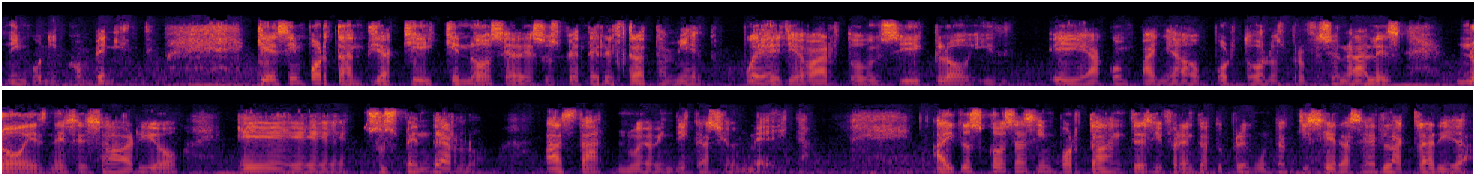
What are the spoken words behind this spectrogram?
ningún inconveniente. ¿Qué es importante aquí? Que no se debe suspender el tratamiento. Puede llevar todo un ciclo y acompañado por todos los profesionales, no es necesario eh, suspenderlo hasta nueva indicación médica. Hay dos cosas importantes y frente a tu pregunta quisiera hacer la claridad.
